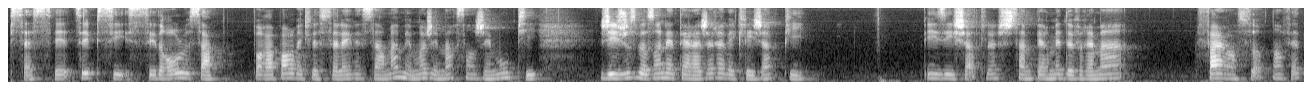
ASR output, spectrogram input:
puis ça se fait, tu sais, puis c'est drôle, ça n'a pas rapport avec le soleil nécessairement, mais moi, j'ai Mars en Gémeaux, puis j'ai juste besoin d'interagir avec les gens, puis easy shot, là, ça me permet de vraiment faire en sorte, en fait,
